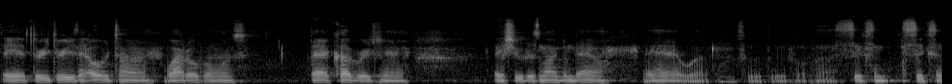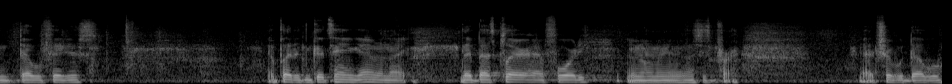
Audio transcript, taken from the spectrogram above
They hit three threes in overtime, wide open ones, bad coverage, and they shooters knocked them down. They had what, two, three, four, five, six and six and double figures. They played a good team game tonight. Their best player had 40. You know what I mean? That's just pr- got a triple double.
